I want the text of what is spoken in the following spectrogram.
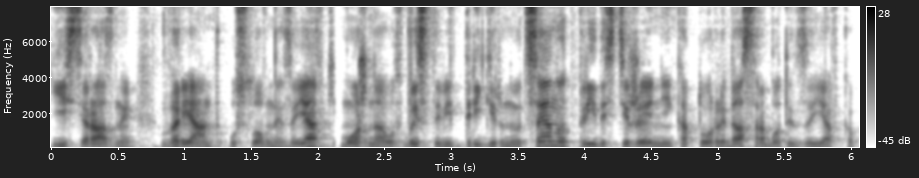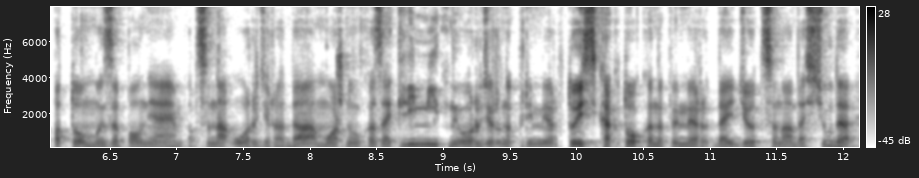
есть разный вариант условной заявки. Можно выставить триггерную цену, при достижении которой, да, сработает заявка. Потом мы заполняем цена ордера, да, можно указать лимитный ордер, например. То есть, как только, например, дойдет цена до сюда,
